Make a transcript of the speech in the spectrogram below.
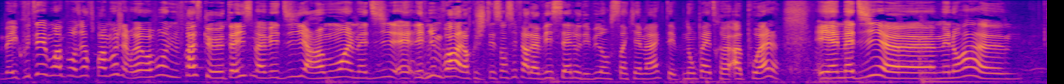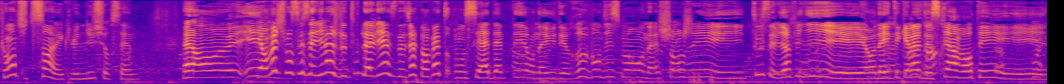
Bah écoutez, moi pour dire trois mots, j'aimerais reprendre une phrase que Thaïs m'avait dit à un moment. Elle m'a dit, elle est venue me voir alors que j'étais censée faire la vaisselle au début dans le cinquième acte et non pas être à poil. Et elle m'a dit, euh, mais Laura, euh, comment tu te sens avec le nu sur scène? Alors, euh, et en fait, je pense que c'est l'image de toute la pièce, c'est-à-dire qu'en fait, on s'est adapté, on a eu des rebondissements, on a changé et tout s'est bien fini et on a été capable de se réinventer. Et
